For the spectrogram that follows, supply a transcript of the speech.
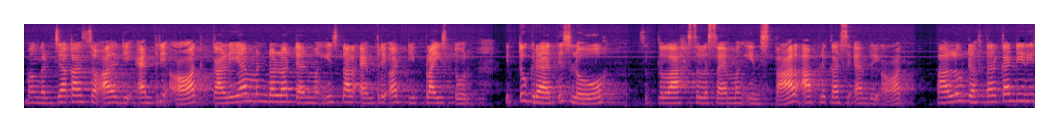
mengerjakan soal di M3 Out, kalian mendownload dan menginstal M3 Out di Play Store. Itu gratis loh. Setelah selesai menginstal aplikasi M3 Out, lalu daftarkan diri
